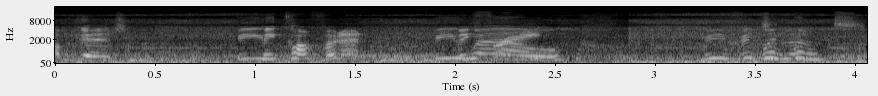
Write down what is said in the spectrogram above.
I'm good. be, Be confident. be, Be well. free. Be vigilant.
